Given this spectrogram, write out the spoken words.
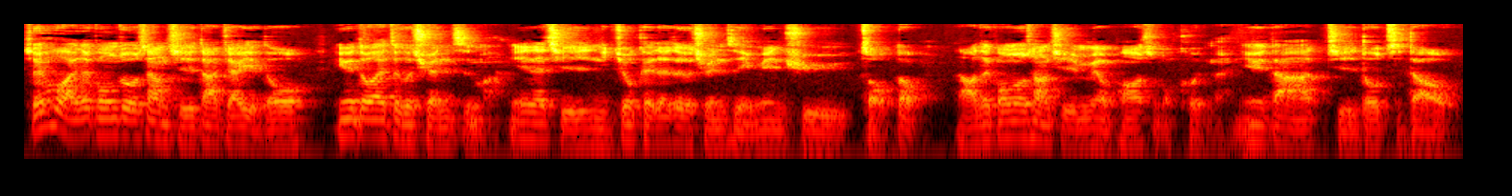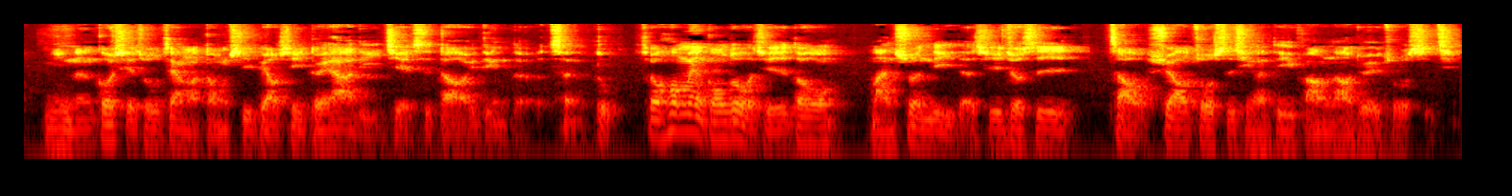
所以后来在工作上，其实大家也都因为都在这个圈子嘛，因为其实你就可以在这个圈子里面去走动。然后在工作上其实没有碰到什么困难，因为大家其实都知道你能够写出这样的东西，表示你对它理解是到一定的程度。所以后面的工作我其实都蛮顺利的，其实就是找需要做事情的地方，然后就会做事情。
